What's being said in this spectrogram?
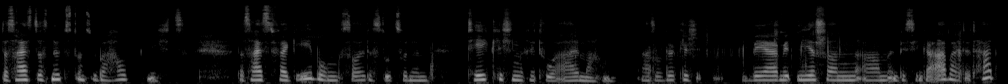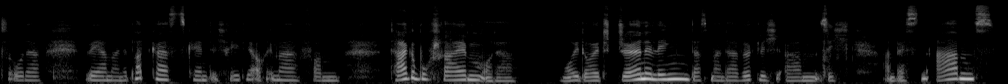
Das heißt, das nützt uns überhaupt nichts. Das heißt, Vergebung solltest du zu einem täglichen Ritual machen. Also wirklich, wer mit mir schon ähm, ein bisschen gearbeitet hat oder wer meine Podcasts kennt, ich rede ja auch immer vom Tagebuchschreiben oder Neudeutsch Journaling, dass man da wirklich ähm, sich am besten abends,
